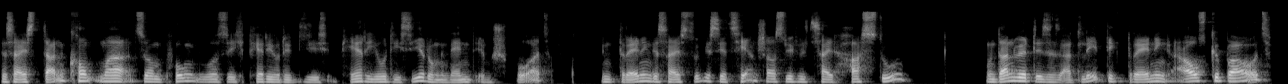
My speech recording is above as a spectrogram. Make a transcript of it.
Das heißt, dann kommt man zu einem Punkt, wo sich Periodis Periodisierung nennt im Sport im Training. Das heißt, du gehst jetzt her und schaust, wie viel Zeit hast du. Und dann wird dieses Athletiktraining aufgebaut,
